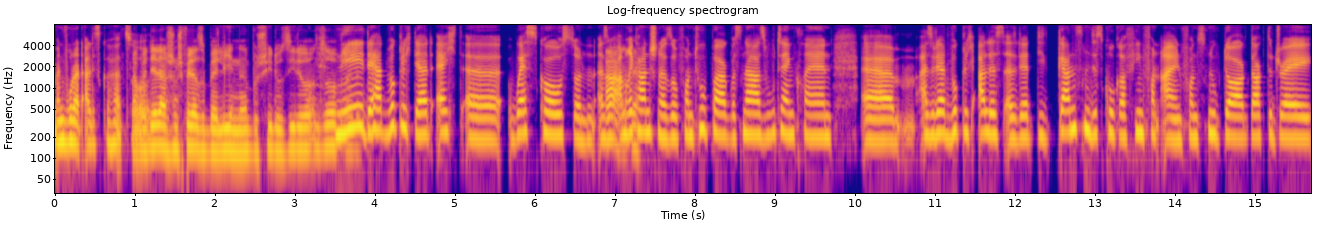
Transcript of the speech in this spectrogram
mein Bruder hat alles gehört. So. Aber dir dann schon später so Berlin, ne? Bushido, Sido und so. Nee, der hat wirklich, der hat echt äh, West Coast und also Ah, okay. amerikanischen, also von Tupac bis Nas, Wu-Tang Clan. Ähm, also der hat wirklich alles, also der hat die ganzen Diskografien von allen, von Snoop Dogg, Dr. Dre,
